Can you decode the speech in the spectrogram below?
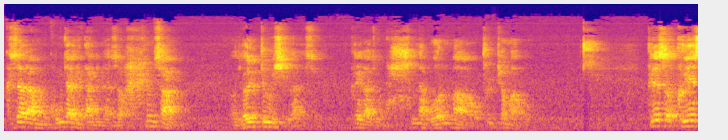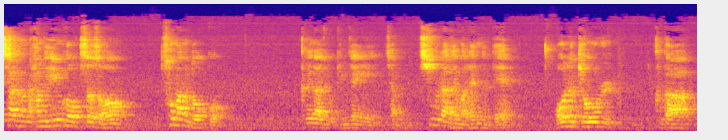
그 사람은 공장에 다니면서 항상 어, 열등의식을 가졌어요. 그래가지고 맨날 원망하고 불평하고 그래서 그의 삶은 아무 이유가 없어서 소망도 없고 그래가지고 굉장히 참 침울한 생활을 했는데 어느 겨울 그가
